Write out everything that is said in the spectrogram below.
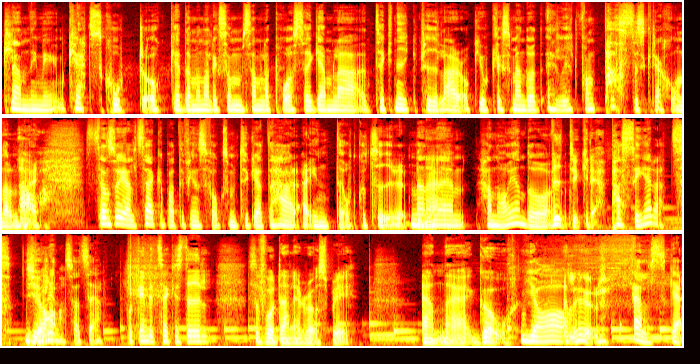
klänning med kretskort och eh, där man har liksom samlat på sig gamla teknikprylar och gjort liksom ändå en helt fantastisk kreation av den här. Ja. Sen så är jag helt säker på att det finns folk som tycker att det här är inte haute couture. Men eh, han har ju ändå Vi tycker det. passerat Ja. juryn, så att säga. Och enligt Säkerstil så får Daniel Roseberry en go. Ja, Eller hur? älskar.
